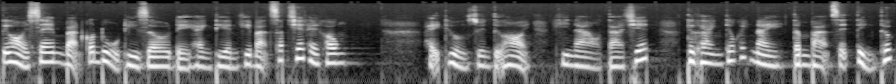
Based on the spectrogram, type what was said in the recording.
Tự hỏi xem bạn có đủ thì giờ để hành thiền khi bạn sắp chết hay không? Hãy thường xuyên tự hỏi khi nào ta chết. Thực hành theo cách này, tâm bạn sẽ tỉnh thức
